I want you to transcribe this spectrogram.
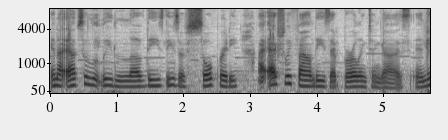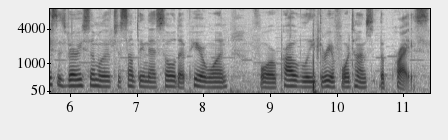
and I absolutely love these. These are so pretty. I actually found these at Burlington, guys. And this is very similar to something that's sold at Pier 1 for probably three or four times the price.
